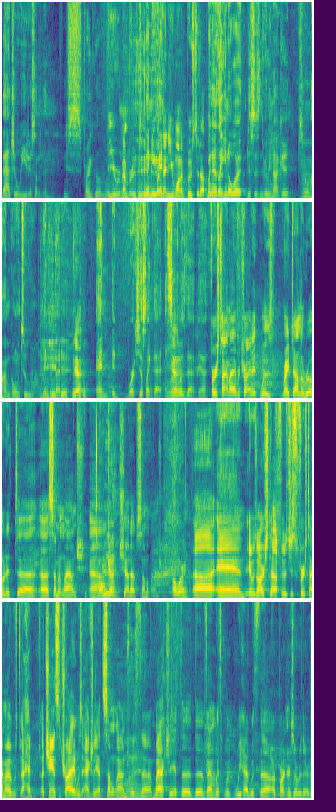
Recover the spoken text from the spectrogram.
batch of weed or something, You just sprinkle a. You remember it too, And you- but and- then you want to boost it up. a but then little it's like, you know what, this is really not good, so I'm going to make it better. Yeah. and it works just like that. As simple Right. as that. Yeah. First time I ever tried it was right down the road at uh, uh, Summit Lounge. Um, Okay. Shout out to Summit Lounge. Oh, word. Uh, and it was our stuff. It was just the first time I was I had a chance to try it. it was actually at the Summit Lounge with uh, well, actually at the, the event with what we had with uh, our partners over there at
